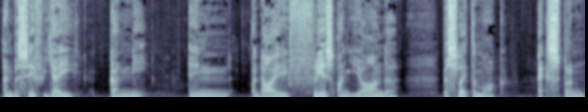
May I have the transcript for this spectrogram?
en besef jy kan nie. En daai vreesaanjaende besluit te maak. Ek spring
